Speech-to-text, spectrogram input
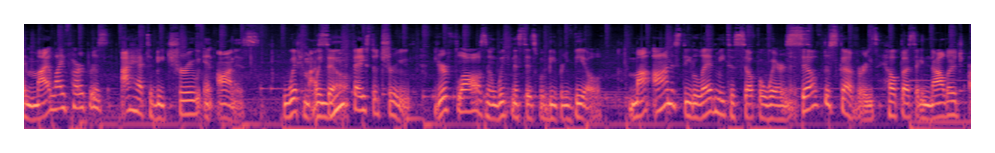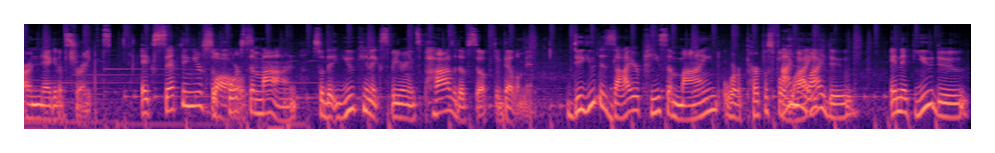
and my life purpose, I had to be true and honest with myself. When you face the truth, your flaws and weaknesses will be revealed. My honesty led me to self awareness. Self discoveries help us acknowledge our negative traits. Accepting your flaws supports the mind so that you can experience positive self development. Do you desire peace of mind or a purposeful I life? I do. And if you do,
